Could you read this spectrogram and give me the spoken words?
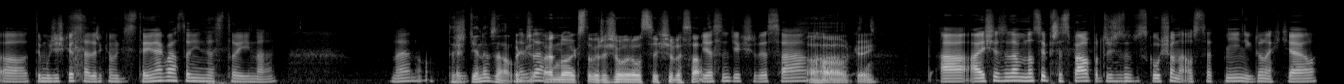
a, ty můžeš kecat, říkám, stejně jak vás to nic nestojí, ne? Ne, no. Takže tě nevzal. Takže, Nevzal. no, jak jsi to vyřešil, jel z těch 60? Já jsem těch 60 Aha, ok. a, a ještě jsem tam v noci přespal, protože jsem to zkoušel na ostatní, nikdo nechtěl.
